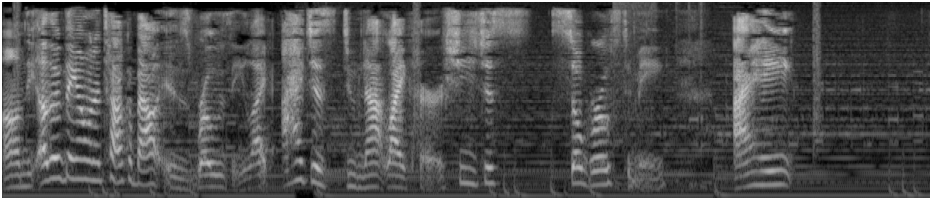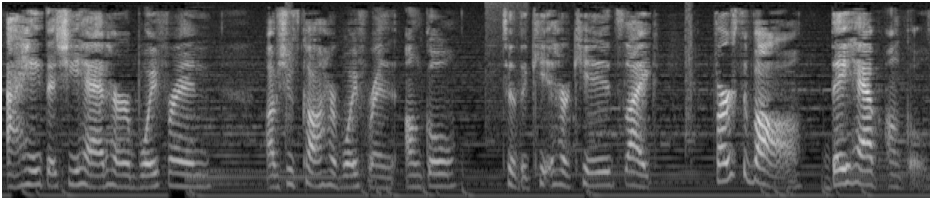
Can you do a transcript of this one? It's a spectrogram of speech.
Um, the other thing I want to talk about is Rosie. Like, I just do not like her. She's just so gross to me. I hate, I hate that she had her boyfriend. Um, she was calling her boyfriend uncle to the kid, her kids. Like, first of all, they have uncles.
